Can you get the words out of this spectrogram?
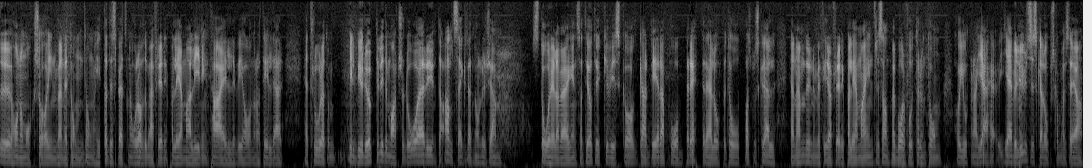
eh, honom också invändigt om de hittar till spets några av de här Fredrik Palema, Leading Tile, vi har några till där. Jag tror att de vill bjuda upp till lite match och då är det ju inte alls säkert att Knowledge Jam står hela vägen. Så jag tycker vi ska gardera på brett i det här loppet och hoppas på skräll. Jag nämnde ju nummer fyra Fredrik Palema, intressant med barfota runt om. Har gjort några jä djävulusiska lopp ska man säga.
